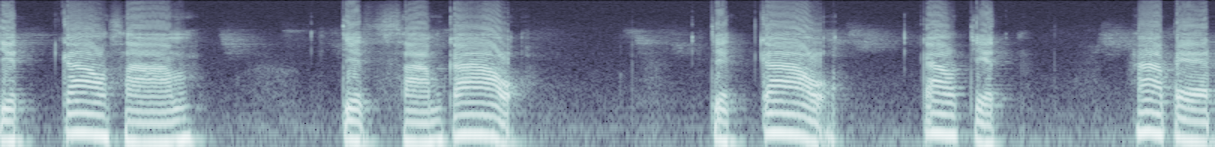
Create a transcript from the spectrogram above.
793 739 79 97 58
